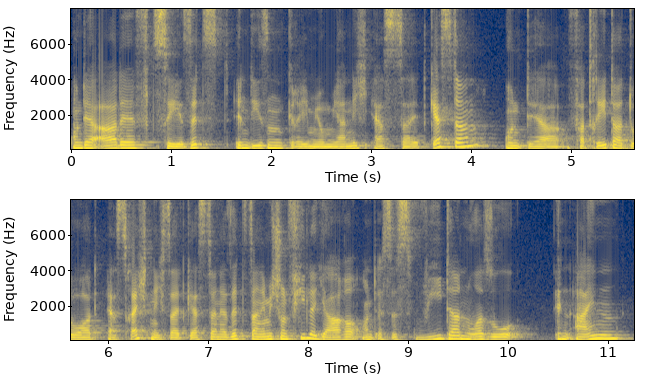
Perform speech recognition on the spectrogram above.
Und der ADFC sitzt in diesem Gremium ja nicht erst seit gestern und der Vertreter dort erst recht nicht seit gestern. Er sitzt da nämlich schon viele Jahre und es ist wieder nur so in einen,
